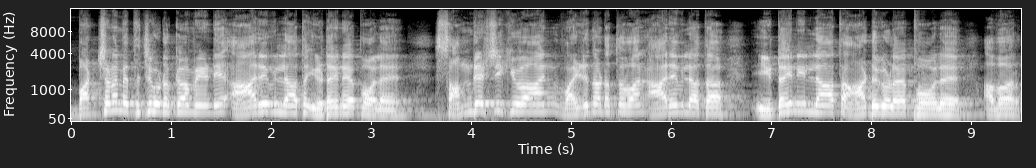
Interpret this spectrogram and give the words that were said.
ഭക്ഷണം എത്തിച്ചു കൊടുക്കാൻ വേണ്ടി ആരുമില്ലാത്ത ഇടയനെ പോലെ സംരക്ഷിക്കുവാൻ വഴി നടത്തുവാൻ ആരുമില്ലാത്ത ഇടയനില്ലാത്ത ആടുകളെ പോലെ അവർ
